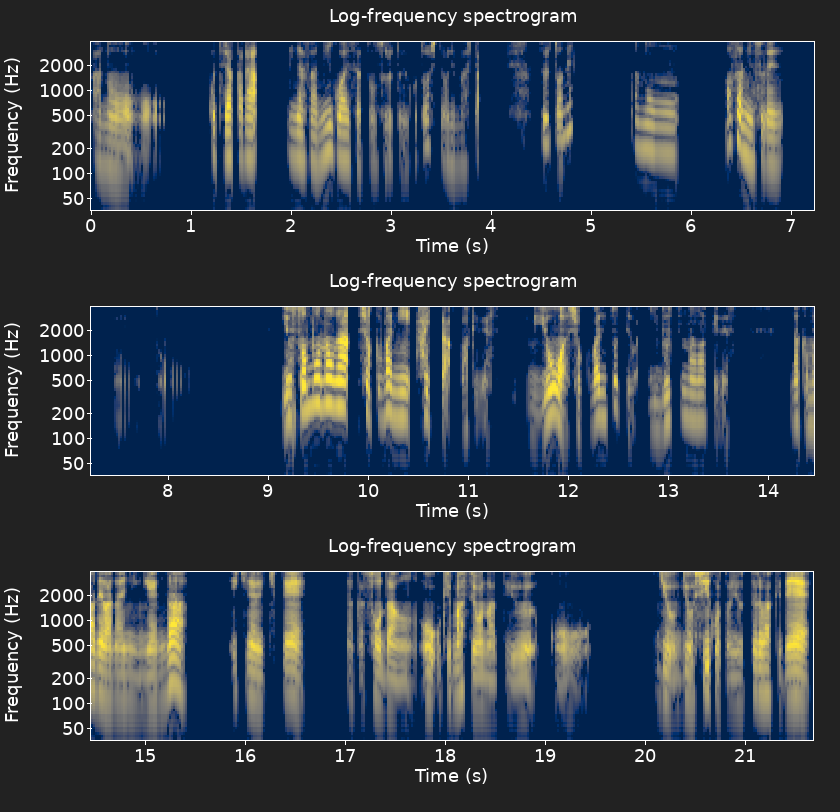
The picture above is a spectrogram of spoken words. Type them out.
あの、こちらから皆さんにご挨拶をするということをしておりました。するとね、あの、まさにそれ、えっ、と、よそ者が職場に入ったわけです。要は職場にとっては異物なわけです。仲間ではない人間がいきなり来て、なんか相談を受けますよなんていう、こう、ぎょ、ぎょしいことを言ってるわけで、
